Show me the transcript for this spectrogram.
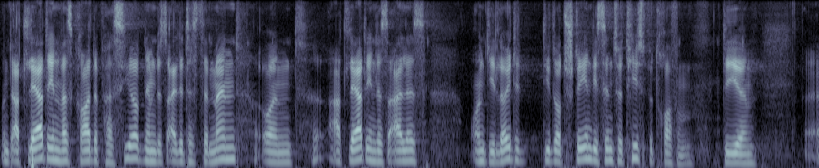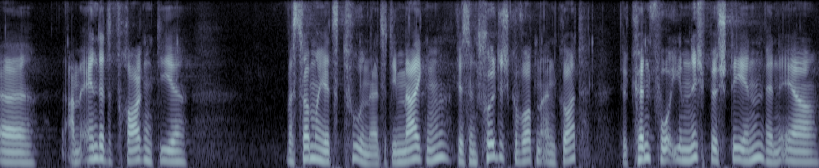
und erklärt ihnen, was gerade passiert, nimmt das Alte Testament und erklärt ihnen das alles. Und die Leute, die dort stehen, die sind zutiefst betroffen. Die äh, am Ende fragen die, was soll man jetzt tun? Also die merken, wir sind schuldig geworden an Gott wir können vor ihm nicht bestehen, wenn er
